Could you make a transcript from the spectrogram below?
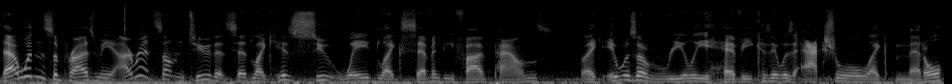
That wouldn't surprise me. I read something too that said like his suit weighed like 75 pounds. Like it was a really heavy because it was actual like metal.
